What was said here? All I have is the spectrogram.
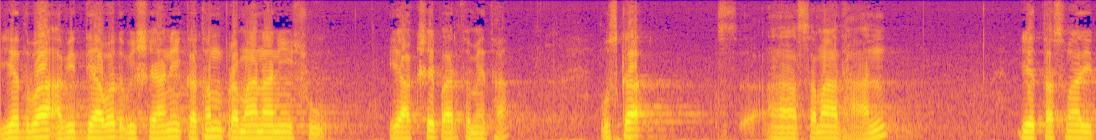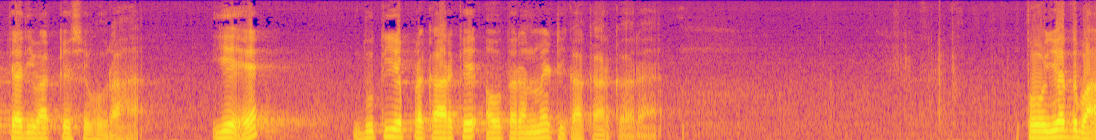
यदवा अविद्यावद विषयानी कथम प्रमाणानी शु, ये आक्षेप अर्थ में था। उसका समाधान, ये तस्माद इत्यादि वाक्य से हो रहा है। ये द्वितीय प्रकार के अवतरण में टीकाकार कह रहे हैं। तो यदवा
